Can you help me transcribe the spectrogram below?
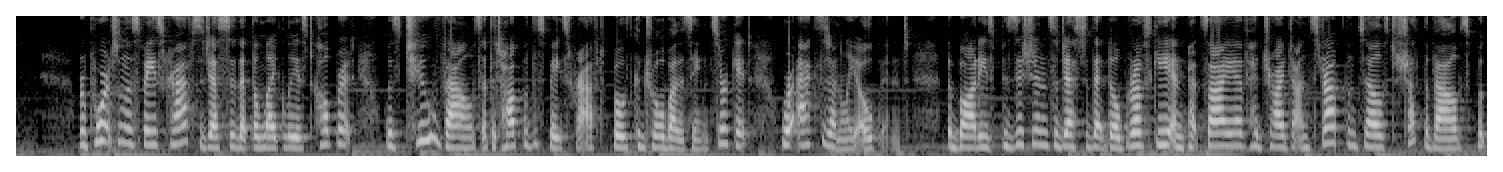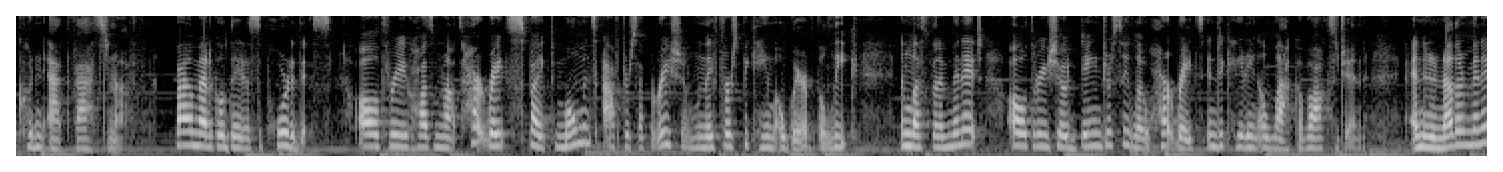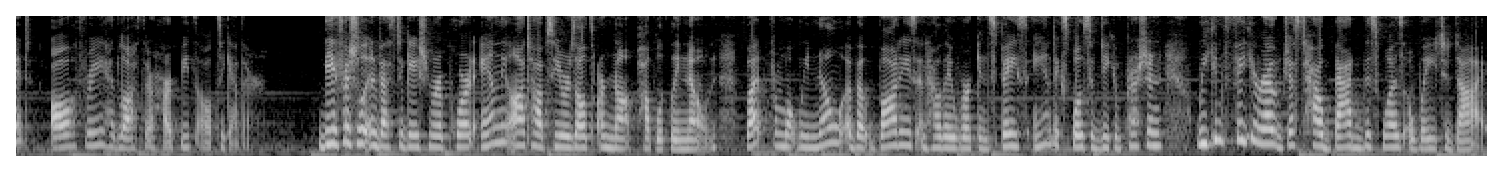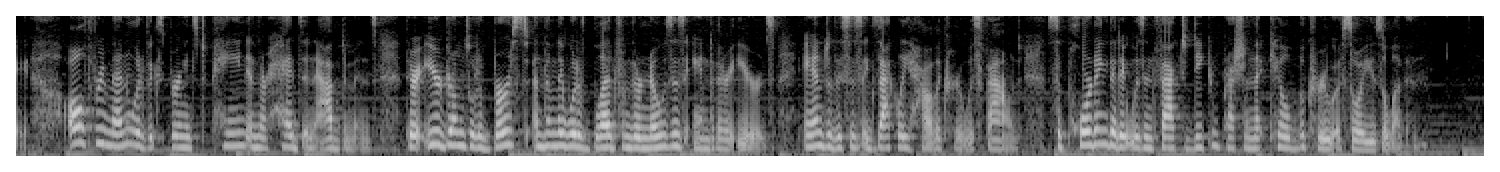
Reports from the spacecraft suggested that the likeliest culprit was two valves at the top of the spacecraft, both controlled by the same circuit, were accidentally opened. The body's position suggested that Dobrovsky and Patsayev had tried to unstrap themselves to shut the valves but couldn't act fast enough. Biomedical data supported this. All three cosmonauts' heart rates spiked moments after separation when they first became aware of the leak. In less than a minute, all three showed dangerously low heart rates indicating a lack of oxygen and in another minute, all three had lost their heartbeats altogether. The official investigation report and the autopsy results are not publicly known, but from what we know about bodies and how they work in space and explosive decompression, we can figure out just how bad this was a way to die. All three men would have experienced pain in their heads and abdomens. Their eardrums would have burst, and then they would have bled from their noses and their ears. And this is exactly how the crew was found, supporting that it was in fact decompression that killed the crew of Soyuz 11.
